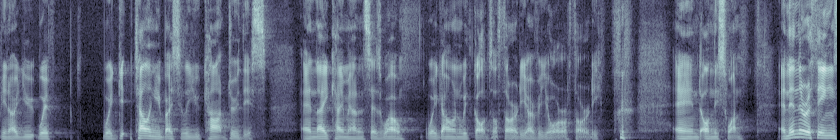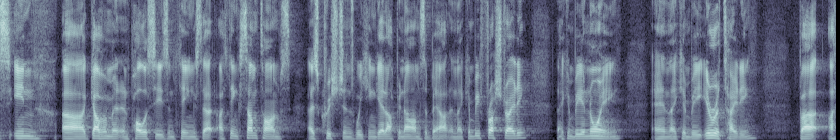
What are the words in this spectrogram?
you know, you, we're, we're get, telling you basically you can't do this. And they came out and says, well, we're going with God's authority over your authority and on this one. And then there are things in uh, government and policies and things that I think sometimes as Christians we can get up in arms about, and they can be frustrating, they can be annoying, and they can be irritating. But I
